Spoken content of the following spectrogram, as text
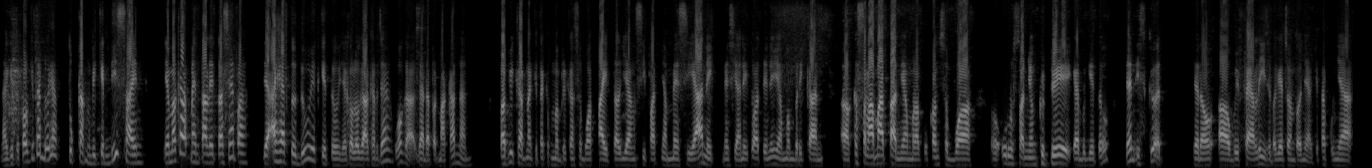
Nah gitu. Kalau kita bilangnya tukang bikin desain, ya maka mentalitasnya apa? Ya I have to do it gitu. Ya kalau nggak kerja, gua nggak nggak dapat makanan. Tapi karena kita memberikan sebuah title yang sifatnya mesianik, mesianik itu artinya yang memberikan uh, keselamatan, yang melakukan sebuah uh, urusan yang gede kayak begitu, then it's good. You know, uh, with Valley sebagai contohnya, kita punya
